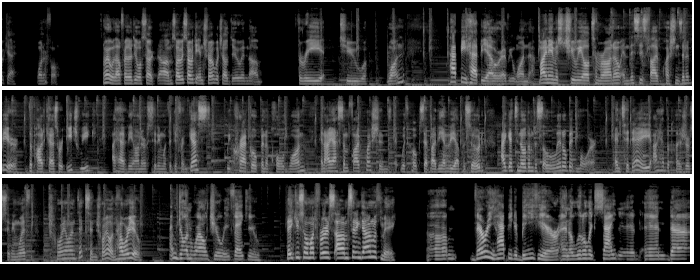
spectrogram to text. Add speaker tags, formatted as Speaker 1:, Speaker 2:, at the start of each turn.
Speaker 1: Okay, wonderful. All right, without further ado, we'll start. Um, so I would start with the intro, which I'll do in um, three, two, one. Happy happy hour, everyone. My name is Chewy Altamirano, and this is Five Questions and a Beer, the podcast where each week I have the honor of sitting with a different guest. We crack open a cold one, and I ask them five questions with hopes that by the end of the episode, I get to know them just a little bit more. And today, I have the pleasure of sitting with Troy Ellen Dixon. Troy Ellen, how are you?
Speaker 2: I'm doing well, Chewy. Thank you.
Speaker 1: Thank you so much for um, sitting down with me.
Speaker 2: Um, very happy to be here and a little excited and uh,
